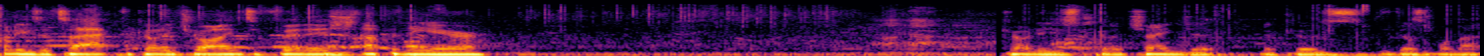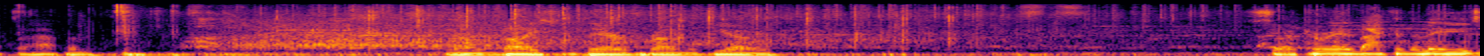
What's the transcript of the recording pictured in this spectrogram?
Foconi's attack, Foconi trying to finish. And up in the air. Foconi's going to change it because he doesn't want that to happen. Well, nice there from Hyo. So Korean back in the lead.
